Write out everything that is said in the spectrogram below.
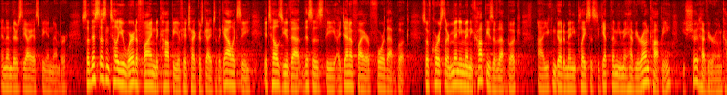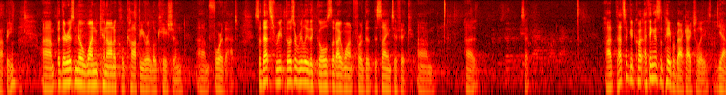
and then there's the ISBN number. So this doesn't tell you where to find a copy of Hitchhiker's Guide to the Galaxy. It tells you that this is the identifier for that book. So of course, there are many, many copies of that book. Uh, you can go to many places to get them. You may have your own copy. You should have your own copy. Um, but there is no one canonical copy or location um, for that. So that's those are really the goals that I want for the, the scientific. Um, uh, that, uh, that's a good question. I think this is the paperback, actually. Yeah.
